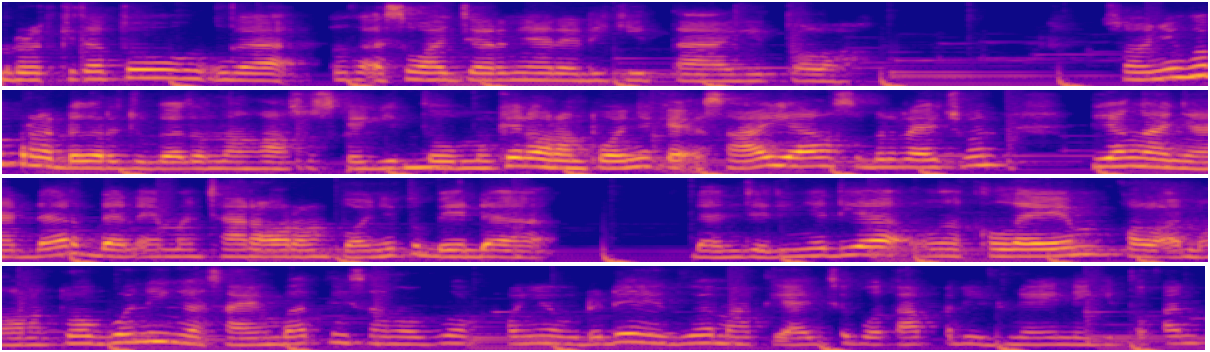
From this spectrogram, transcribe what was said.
menurut kita tuh nggak nggak sewajarnya ada di kita gitu loh. Soalnya gue pernah dengar juga tentang kasus kayak gitu. Hmm. mungkin orang tuanya kayak sayang sebenarnya cuman dia nggak nyadar dan emang cara orang tuanya tuh beda. Dan jadinya dia ngeklaim kalau emang orang tua gue nih nggak sayang banget nih sama gue. Pokoknya udah deh gue mati aja buat apa di dunia ini gitu kan.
